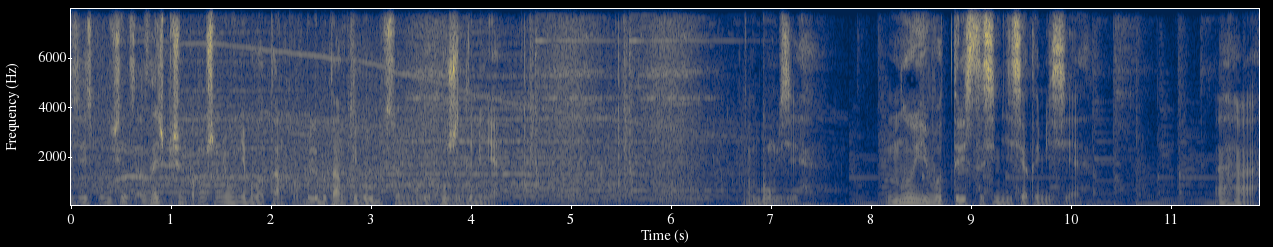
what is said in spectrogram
здесь получилось. А Знаешь почему? Потому что у него не было танков. Были бы танки, было бы все намного хуже для меня. Бумзи. Ну и вот 370 миссия. Ага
